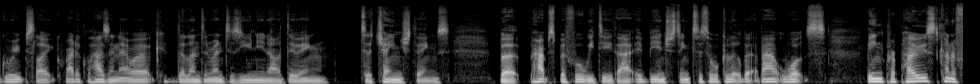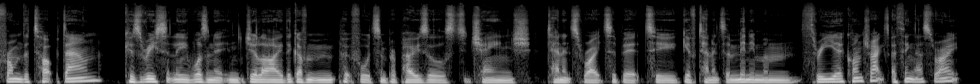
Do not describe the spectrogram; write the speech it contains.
groups like Radical Housing Network, the London Renters Union are doing to change things. But perhaps before we do that, it'd be interesting to talk a little bit about what's being proposed kind of from the top down because recently, wasn't it, in July, the government put forward some proposals to change tenants' rights a bit to give tenants a minimum three year contract. I think that's right.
